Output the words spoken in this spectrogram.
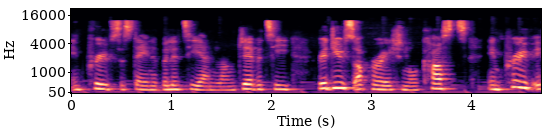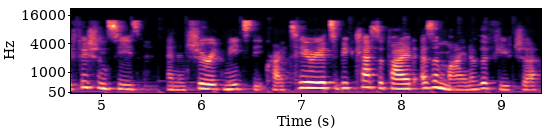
improve sustainability and longevity, reduce operational costs, improve efficiencies, and ensure it meets the criteria to be classified as a mine of the future.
